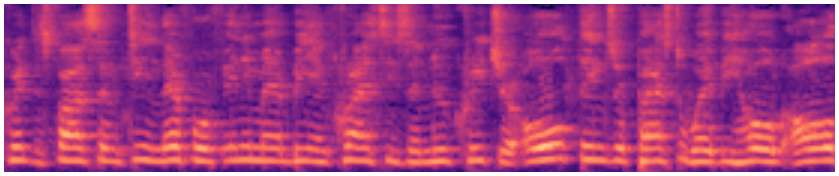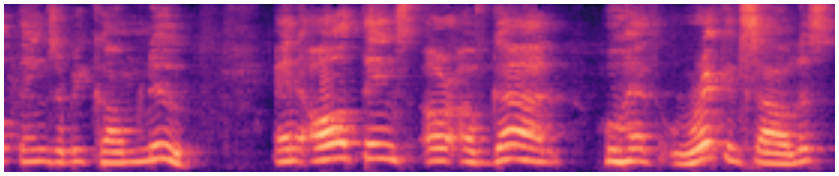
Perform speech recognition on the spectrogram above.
Corinthians 5:17, therefore if any man be in Christ, he's a new creature. Old things are passed away, behold, all things are become new. And all things are of God who hath reconciled us.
